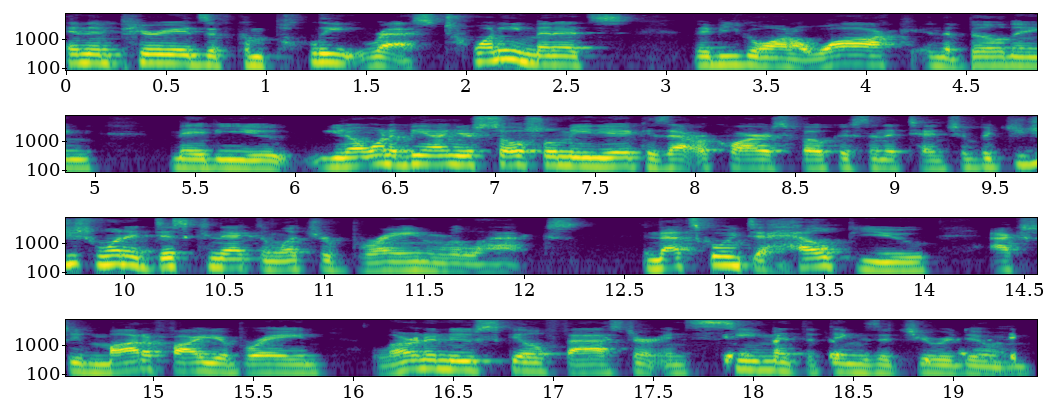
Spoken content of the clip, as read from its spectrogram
And then periods of complete rest, 20 minutes. Maybe you go on a walk in the building. Maybe you, you don't want to be on your social media because that requires focus and attention, but you just want to disconnect and let your brain relax. And that's going to help you actually modify your brain, learn a new skill faster, and cement the things that you were doing.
